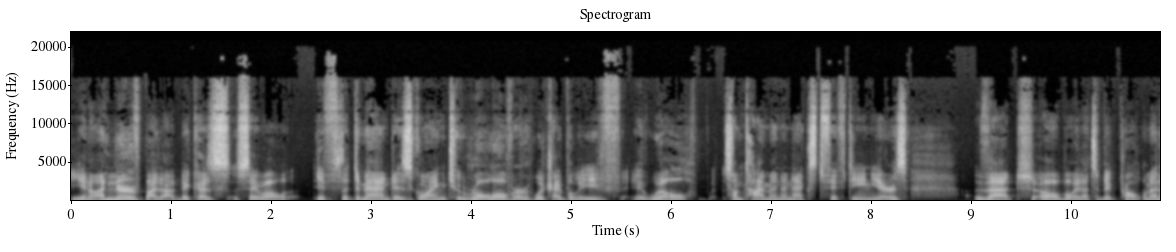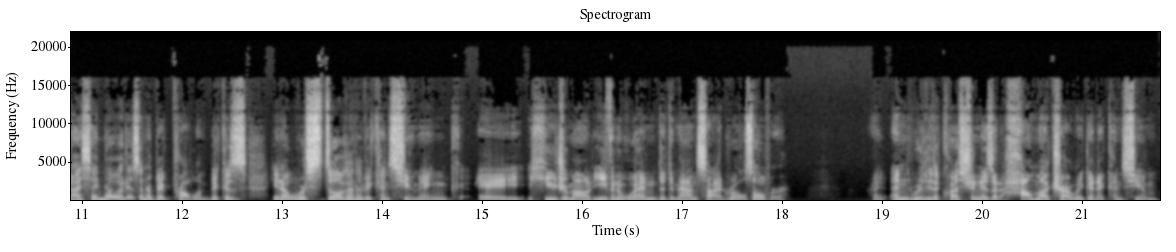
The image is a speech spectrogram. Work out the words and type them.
you know unnerved by that because say well if the demand is going to roll over, which I believe it will sometime in the next 15 years, that oh boy that's a big problem. And i say no it isn't a big problem because you know we're still going to be consuming a huge amount even when the demand side rolls over right? And really the question isn't how much are we going to consume?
